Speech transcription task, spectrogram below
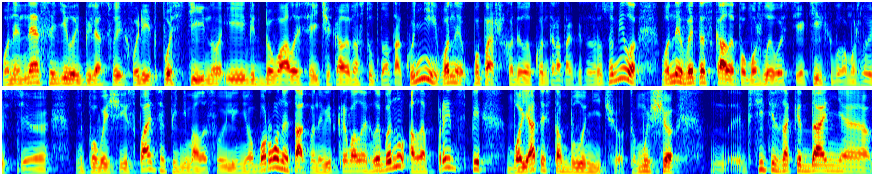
Вони не сиділи біля своїх воріт постійно і відбивалися і чекали наступну атаку. Ні, вони, по-перше, ходили в контратаки, це зрозуміло. Вони витискали по можливості, як тільки була можливість е, повище іспанців, піднімали свою лінію оборони. Так, вони відкривали глибину, але в принципі боятись там було нічого. Тому що всі ці закидання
